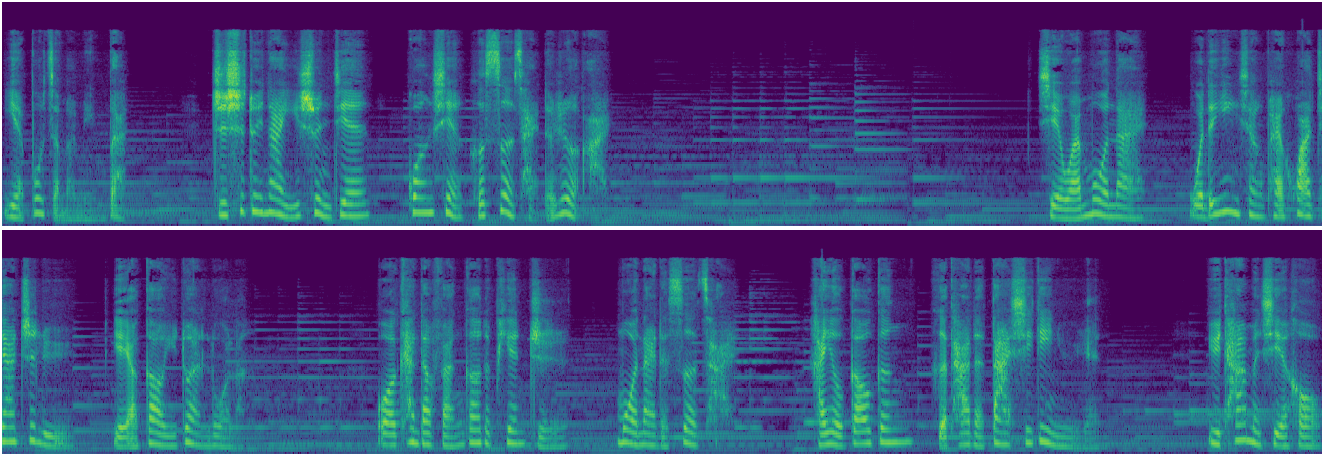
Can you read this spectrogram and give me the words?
也不怎么明白，只是对那一瞬间光线和色彩的热爱。写完莫奈，我的印象派画家之旅也要告一段落了。我看到梵高的偏执，莫奈的色彩，还有高更。和他的大溪地女人，与他们邂逅，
